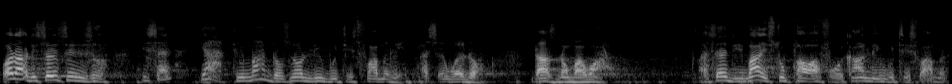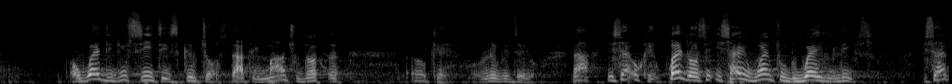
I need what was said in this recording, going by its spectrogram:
What are the strange things? He said, Yeah, the man does not live with his family. I said, Well done. That's number one. I said, The man is too powerful. He can't live with his family. Or where did you see it in scriptures that a man should not? okay, leave it alone. Now, he said, Okay, where does he? He said he went to where he lives. He said,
